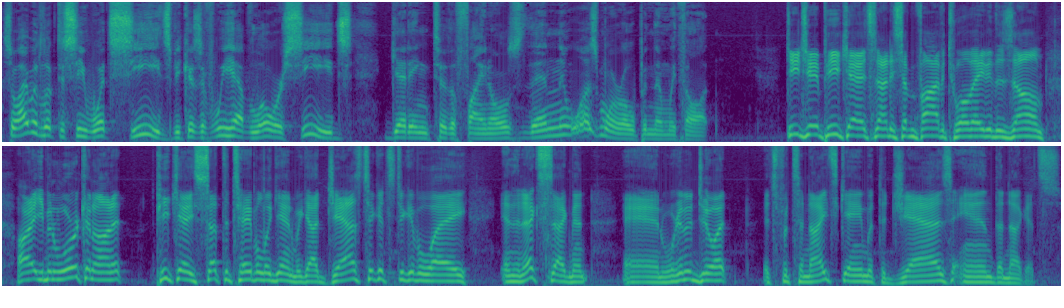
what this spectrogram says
So I would look to see what seeds, because if we have lower seeds getting to the finals, then it was more open than we thought. DJ PK, it's 97.5 at 1280 The Zone. All right, you've been working on it. PK, set the table again. We got jazz tickets to give away in the next segment, and we're going to do it. It's for tonight's game with the Jazz and the Nuggets.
